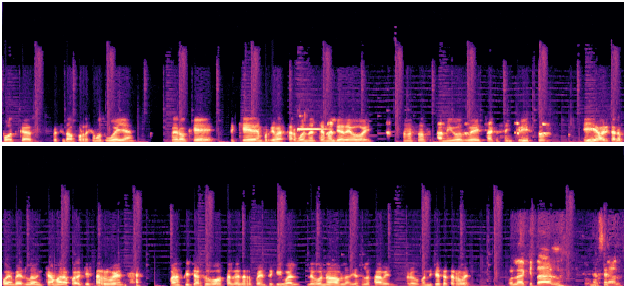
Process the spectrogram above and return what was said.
Podcast presentado por Dejemos Huella. Espero que se queden porque va a estar bueno el tema el día de hoy con nuestros amigos de Chacas en Cristo. Y ahorita no pueden verlo en cámara, pero aquí está Rubén. Van a escuchar su voz tal vez de repente, que igual luego no habla, ya se lo saben. Pero manifiéstate, Rubén. Hola, ¿qué tal? ¿Cómo están?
